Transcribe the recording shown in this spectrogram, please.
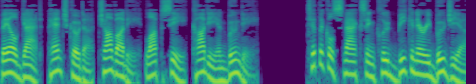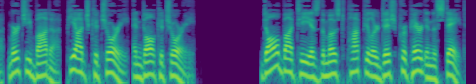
bail gat, panchkota, chavadi, lapsi, kadi and bundi. Typical snacks include Bikaneri bhujia, mirchi bada, piyaj kachori, and dal kachori. Dal bati is the most popular dish prepared in the state.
